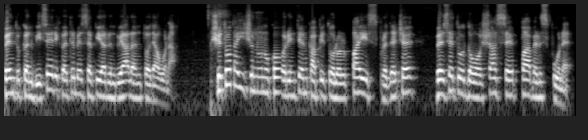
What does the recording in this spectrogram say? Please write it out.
pentru că în biserică trebuie să fie rânduială întotdeauna. Și tot aici în 1 Corinteni, capitolul 14, versetul 26, Pavel spune,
